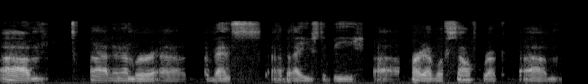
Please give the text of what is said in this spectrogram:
Um, at a number of uh, events uh, that I used to be uh, part of with Southbrook, um,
